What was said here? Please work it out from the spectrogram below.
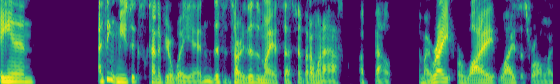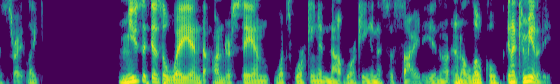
And I think music's kind of your way in. This is, sorry, this is my assessment, but I want to ask about, am I right? Or why, why is this wrong? Why is this right? Like music is a way in to understand what's working and not working in a society, in a, in a local, in a community,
